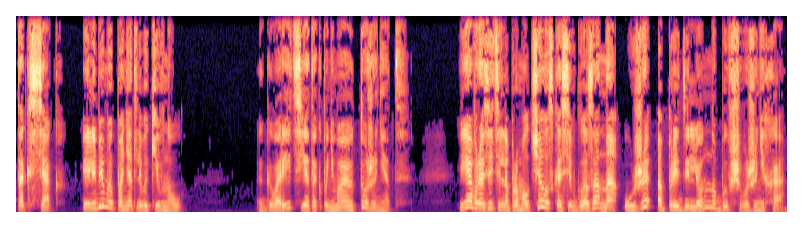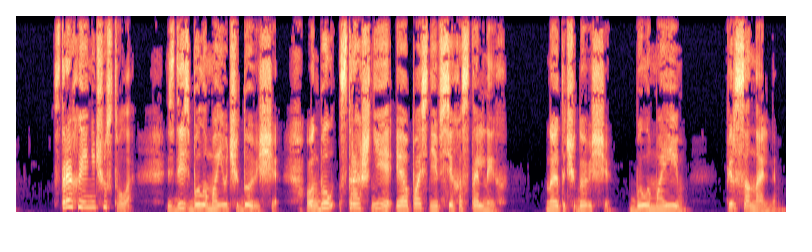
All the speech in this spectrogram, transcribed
«таксяк», и любимый понятливо кивнул. Говорить, я так понимаю, тоже нет. Я выразительно промолчала, скосив глаза на уже определенно бывшего жениха. Страха я не чувствовала. Здесь было мое чудовище. Он был страшнее и опаснее всех остальных. Но это чудовище было моим, персональным.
